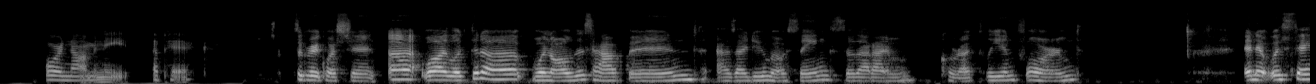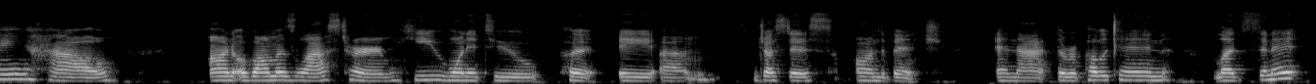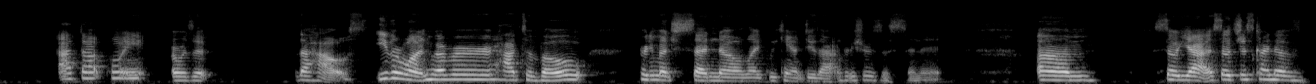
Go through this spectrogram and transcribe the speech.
or nominate a pick? It's a great question. Uh, well, I looked it up when all this happened, as I do most things, so that I'm correctly informed. And it was saying how on Obama's last term, he wanted to put a um, justice on the bench, and that the Republican led Senate at that point, or was it the House? Either one, whoever had to vote pretty much said no, like we can't do that. I'm pretty sure it's the Senate. Um, so yeah, so it's just kind of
